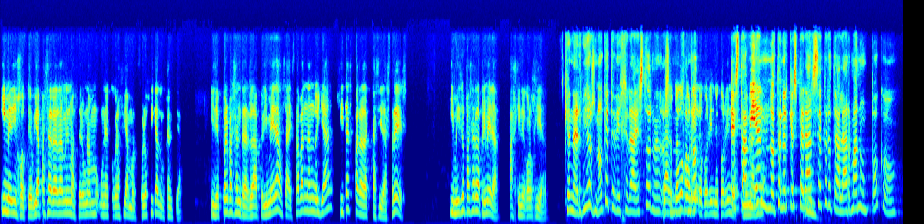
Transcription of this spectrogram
y me dijo, te voy a pasar ahora mismo a hacer una, ecografía morfológica de urgencia. Y después vas a entrar la primera, o sea, estaban dando ya citas para casi las tres. Y me hizo pasar la primera a ginecología. Qué nervios, ¿no? Que te dijera esto. Claro, todo corriendo, corriendo, corriendo. Está bien no tener que esperarse, mm. pero te alarman un poco.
